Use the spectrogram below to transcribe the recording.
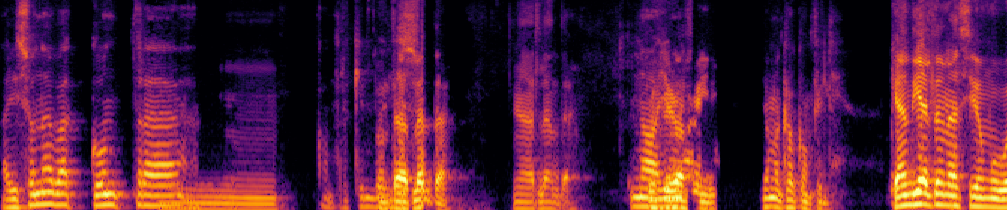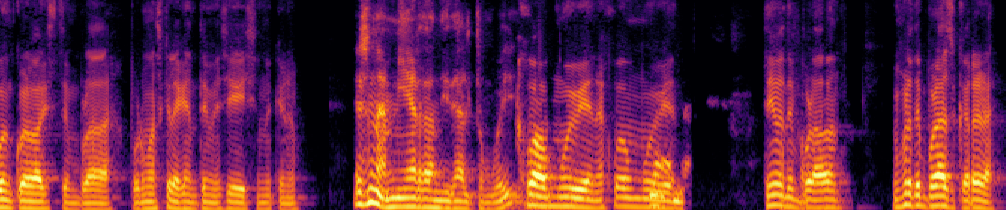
Arizona va contra. Mm, ¿Contra quién va contra? Atlanta. En Atlanta. No, yo, me quedo con Philly. Que Andy Alton ha sido muy buen quarterback esta temporada, por más que la gente me siga diciendo que no. Es una mierda Andy Dalton, güey. Ha jugado muy bien, ha jugado muy No, bien. no. Tiene una temporada, mejor temporada de su carrera.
